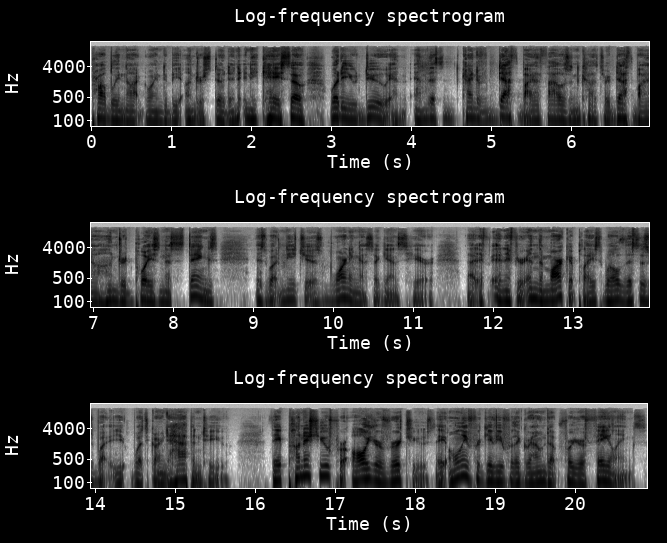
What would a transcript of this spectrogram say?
probably not going to be understood in any case. So what do you do? And and this kind of death by a thousand cuts or death by a hundred poisonous stings is what Nietzsche is warning us against here. That if and if you're in the marketplace, well, this is what you, what's going to happen to you. They punish you for all your virtues. They only forgive you for the ground up for your failings.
